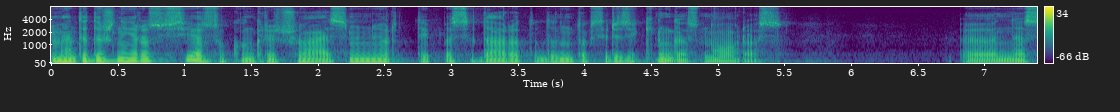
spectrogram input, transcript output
Man tai dažnai yra susijęs su konkrečiu asmeniu ir tai pasidaro tada nu, toks rizikingas noras. E, Nes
